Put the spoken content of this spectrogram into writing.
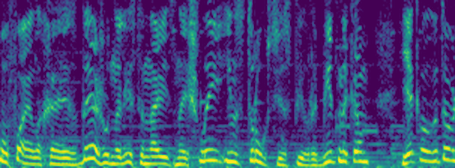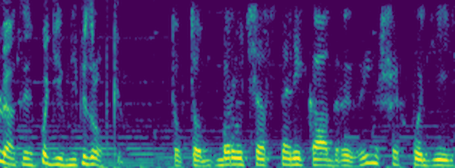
У файлах АСД журналісти навіть знайшли інструкцію співробітникам, як виготовляти подібні підробки. Тобто беруться старі кадри з інших подій,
